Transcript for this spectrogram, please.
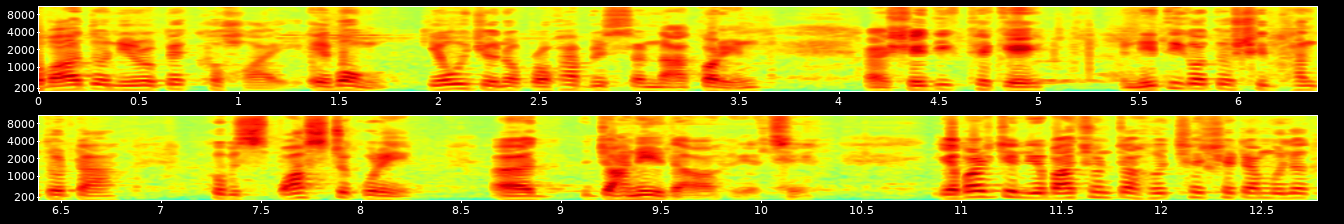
অবাধ ও নিরপেক্ষ হয় এবং কেউ যেন প্রভাব বিস্তার না করেন সেদিক থেকে নীতিগত সিদ্ধান্তটা খুব স্পষ্ট করে জানিয়ে দেওয়া হয়েছে। এবার যে নির্বাচনটা হচ্ছে সেটা মূলত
